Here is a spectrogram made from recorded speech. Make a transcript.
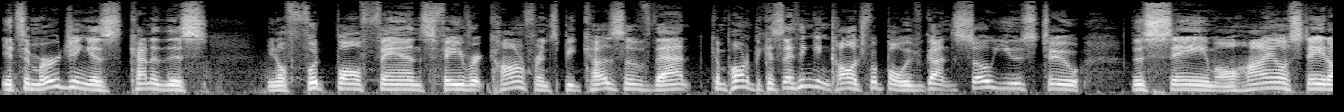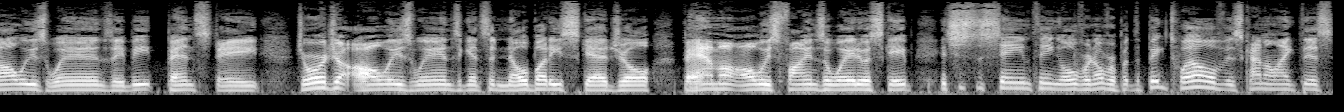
it's emerging as kind of this you know, football fans' favorite conference because of that component. Because I think in college football, we've gotten so used to the same. Ohio State always wins. They beat Penn State. Georgia always wins against a nobody schedule. Bama always finds a way to escape. It's just the same thing over and over. But the Big 12 is kind of like this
